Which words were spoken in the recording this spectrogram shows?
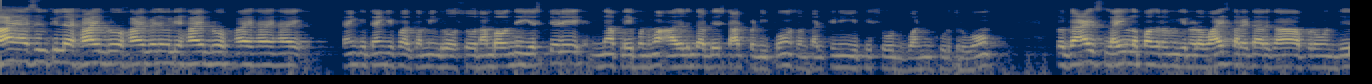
ஹாய் ஆசில் killer hi bro hi Vedavalli hi bro hi hi hi thank you thank you for coming bro so நம்ம வந்து எஸ்டர்டே என்ன ப்ளே பண்ணுவோம் அதுலேருந்து அப்படியே ஸ்டார்ட் பண்ணிப்போம். ஸோ கண்டினியூ எபிசோட் ஒன் கொடுத்துருவோம். ஸோ காய்ஸ் லைவில் பார்க்குறவங்களுக்கு என்னோட வாய்ஸ் கரெக்டாக இருக்கா? அப்புறம் வந்து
